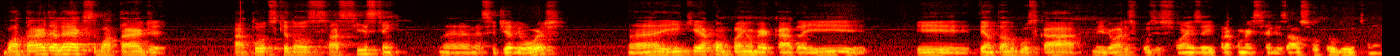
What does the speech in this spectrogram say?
Boa tarde, Alex. Boa tarde a todos que nos assistem né, nesse dia de hoje né, e que acompanha o mercado aí e tentando buscar melhores posições aí para comercializar o seu produto. Né.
